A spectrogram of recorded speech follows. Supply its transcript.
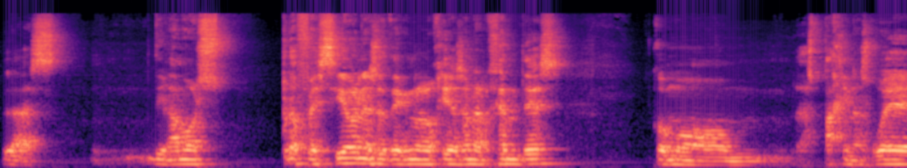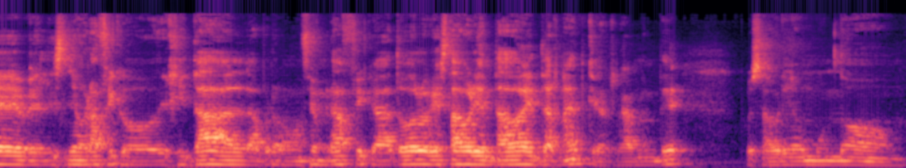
las, digamos, profesiones o tecnologías emergentes como las páginas web, el diseño gráfico digital, la programación gráfica, todo lo que estaba orientado a Internet, que realmente pues habría un mundo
